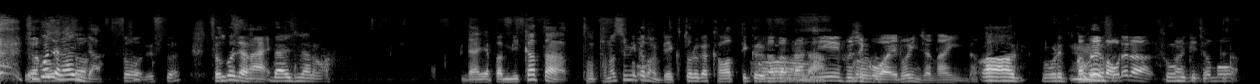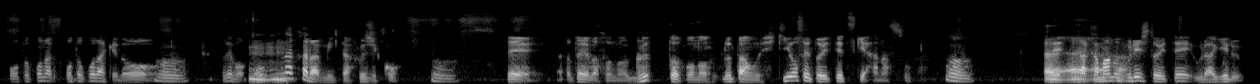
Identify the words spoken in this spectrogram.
そこじゃないんだ。そうです。そこじゃない。大事なのは。だやっぱ見方、その楽しみ方のベクトルが変わってくるたからだ単に藤子はエロいんじゃないんだ。ああ、俺、うん例えば俺ら3そう見てちゃった人とも男な男だけど、うん。例えば女から見た藤子うん。で、例えばそのぐっとこのルパンを引き寄せといて突き放すとか、うん。でうん仲間のふりしといて裏切る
